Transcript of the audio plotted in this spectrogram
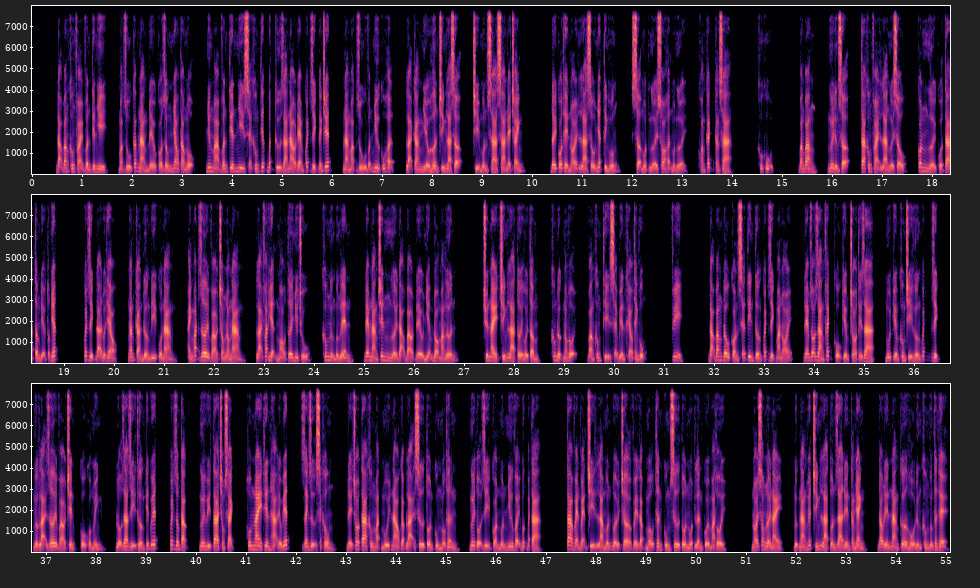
Đạo băng không phải vân tiên nhi mặc dù các nàng đều có giống nhau tao nộ nhưng mà vân tiên nhi sẽ không tiếc bất cứ giá nào đem quách dịch đánh chết, nàng mặc dù vẫn như cũ hận, lại càng nhiều hơn chính là sợ, chỉ muốn xa xa né tránh. Đây có thể nói là xấu nhất tình huống, sợ một người so hận một người, khoảng cách càng xa. Khu khu. Băng băng, ngươi đừng sợ, ta không phải là người xấu, con người của ta tâm địa tốt nhất. Quách dịch đã đuổi theo, ngăn cản đường đi của nàng, ánh mắt rơi vào trong lòng nàng, lại phát hiện máu tươi như chú, không ngừng bừng lên, đem nàng trên người đạo bảo đều nhiễm đỏ mạng lớn. Chuyến này chính là tới hồi tâm, không được nóng vội, bằng không thì sẽ biến khéo thành vụng. Phi đạo băng đâu còn sẽ tin tưởng quách dịch mà nói, đem rõ ràng phách cổ kiếm cho thế ra mũi kiếm không chỉ hướng quách dịch, ngược lại rơi vào trên cổ của mình, lộ ra dị thường kiên quyết, quách dâm tặc, ngươi hủy ta trong sạch, hôm nay thiên hạ đều biết, danh dự sẽ không, để cho ta không mặt mũi nào gặp lại sư tôn cùng mẫu thân, ngươi tội gì còn muốn như vậy bức bách ta? Ta vẹn vẹn chỉ là muốn đuổi trở về gặp mẫu thân cùng sư tôn một lần cuối mà thôi. Nói xong lời này, ngực nàng huyết chính là tuân ra đến càng nhanh, đau đến nàng cơ hồ đứng không vững thân thể.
